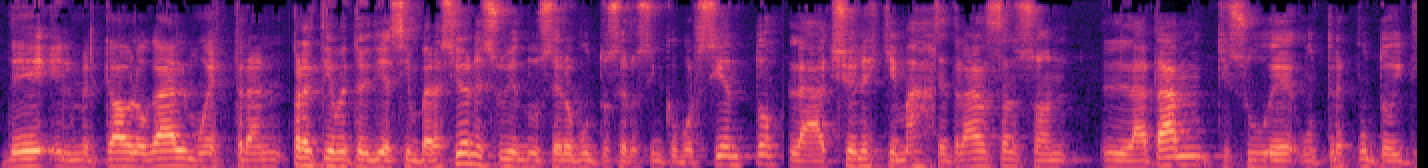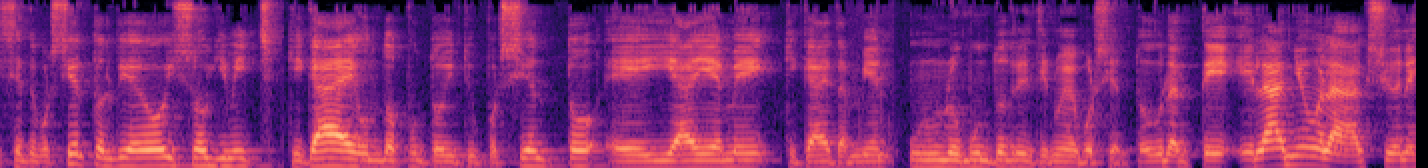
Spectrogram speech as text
del mercado local muestran prácticamente hoy día sin variaciones, subiendo un 0.05%. Las acciones que más se transan son Latam, que sube un 3.27% el día de hoy, Sogimich, que cae un 2.21%, e IAM, que cae también un 1.39%. Durante el año, las acciones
